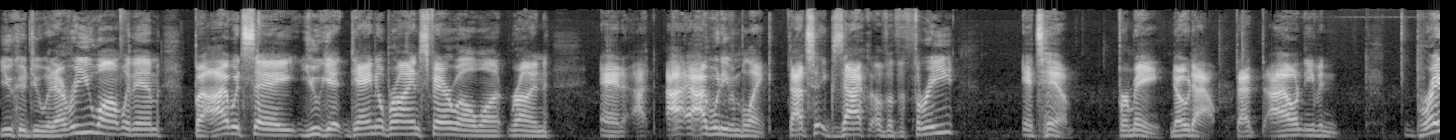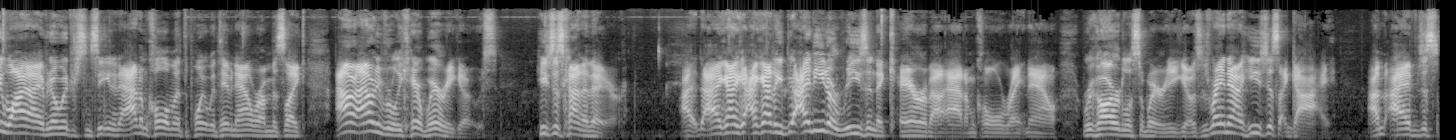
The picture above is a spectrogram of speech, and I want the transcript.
you could do whatever you want with him. But I would say you get Daniel Bryan's farewell one, run, and I, I, I wouldn't even blink. That's exact of the three it's him for me, no doubt. That I don't even Bray Wyatt. I have no interest in seeing, and Adam Cole. I'm at the point with him now where I'm just like, I don't, I don't even really care where he goes. He's just kind of there. I, I got, I got, I need a reason to care about Adam Cole right now, regardless of where he goes. Because right now he's just a guy. I'm, I've just,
